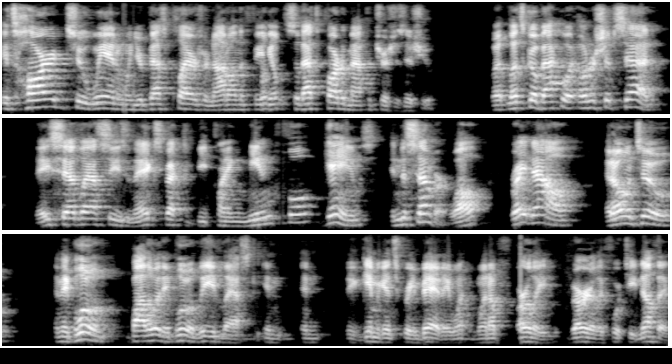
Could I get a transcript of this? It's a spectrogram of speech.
It's hard to win when your best players are not on the field. So that's part of Matt Patricia's issue. But let's go back to what ownership said. They said last season they expect to be playing meaningful games in December. Well, right now at 0 2, and they blew. By the way, they blew a lead last in in the game against Green Bay. They went went up early, very early, 14 nothing.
